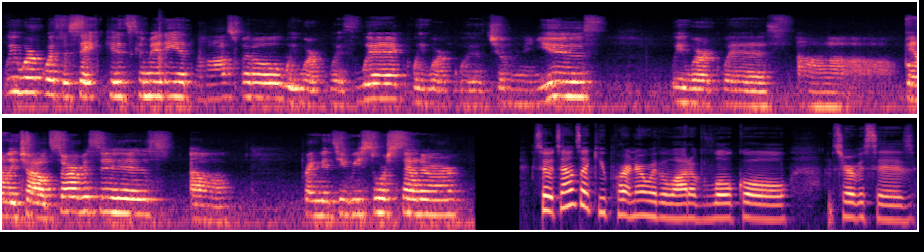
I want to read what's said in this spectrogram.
We work with the Safe Kids Committee at the hospital. We work with WIC. We work with Children and Youth. We work with uh, Family Child Services, uh, Pregnancy Resource Center. So it sounds like you partner with a lot of local services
